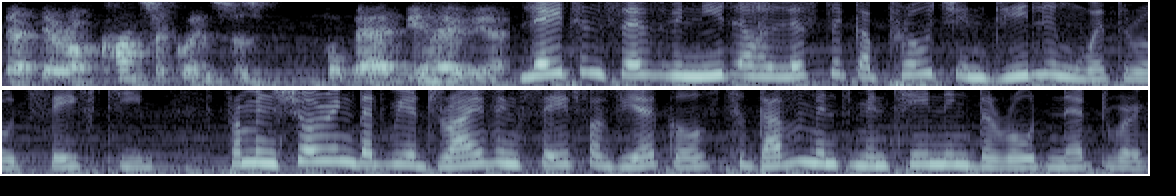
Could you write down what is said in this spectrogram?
that there are consequences for bad behavior. Layton says we need a holistic approach in dealing with road safety from ensuring that we are driving safer vehicles to government maintaining the road network.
